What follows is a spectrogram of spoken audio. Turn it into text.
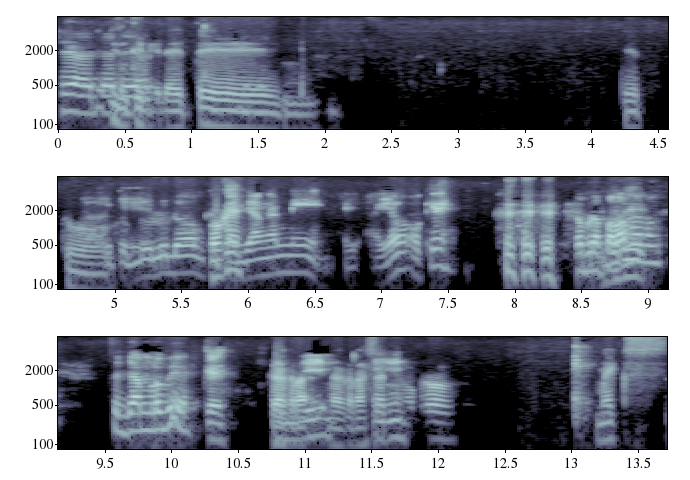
Iya dia dia. Intimidating. Gitu. Tutup dulu dong, Oke. kepanjangan nih. Ayo, oke. Udah berapa Jadi- lama emang? Sejam lebih ya? Gak, kera, nggak kerasa nih mm. ngobrol. Next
